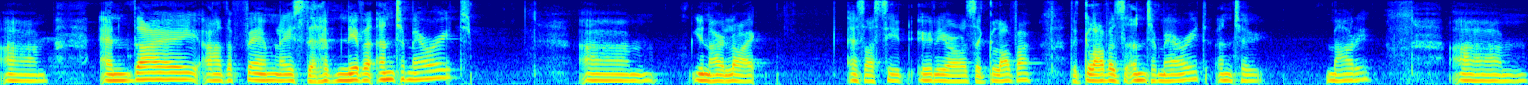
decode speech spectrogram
Um, and they are the families that have never intermarried. Um, you know, like, as I said earlier, I was a Glover. The Glovers intermarried into Māori. Um,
